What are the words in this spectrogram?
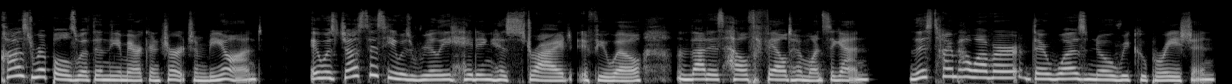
caused ripples within the American church and beyond. It was just as he was really hitting his stride, if you will, that his health failed him once again. This time, however, there was no recuperation.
